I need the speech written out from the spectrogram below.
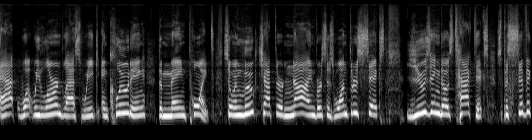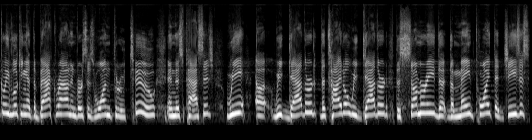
at what we learned last week, including the main point. So in Luke chapter 9, verses 1 through 6, using those tactics, specifically looking at the background in verses 1 through 2 in this passage, we, uh, we gathered the title, we gathered the summary, the, the main point that Jesus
